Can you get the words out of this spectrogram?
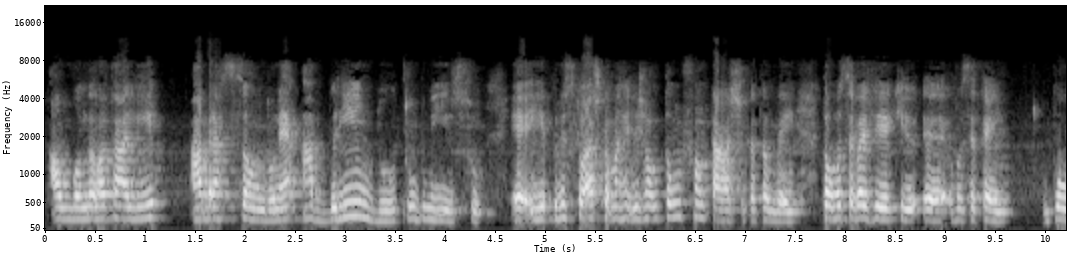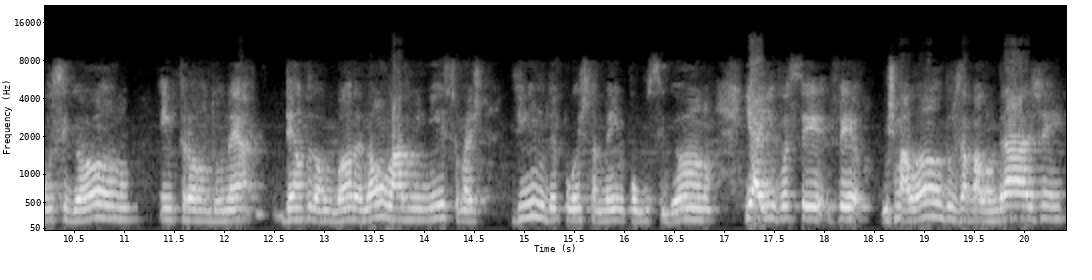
a Umbanda ela está ali abraçando, né? abrindo tudo isso. É, e é por isso que eu acho que é uma religião tão fantástica também. Então você vai ver que é, você tem o povo cigano entrando né, dentro da Umbanda, não lá no início, mas vindo depois também o povo cigano. E aí você vê os malandros, a malandragem,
